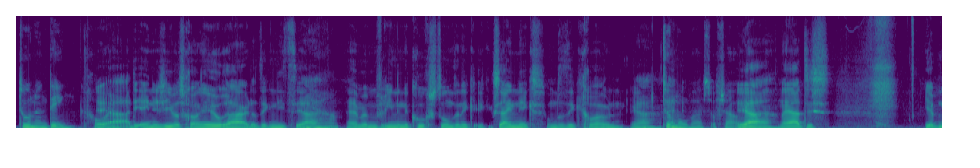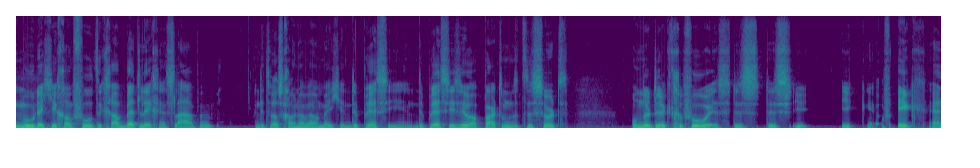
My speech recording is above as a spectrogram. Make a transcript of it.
toen een ding geworden. Ja, die energie was gewoon heel raar. Dat ik niet ja, Ja. Hè, met mijn vrienden in de kroeg stond en ik, ik, zei niks. Omdat ik gewoon... Ja, Te hè, moe was of zo. Ja, nou ja, het is... Je hebt moe dat je gewoon voelt, ik ga op bed liggen en slapen. En dit was gewoon al wel een beetje een depressie. En depressie is heel apart, omdat het een soort onderdrukt gevoel is. Dus, dus je, je- of ik, hè,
